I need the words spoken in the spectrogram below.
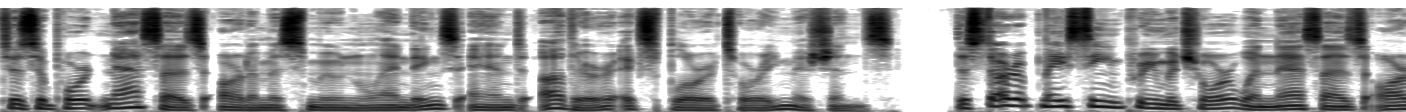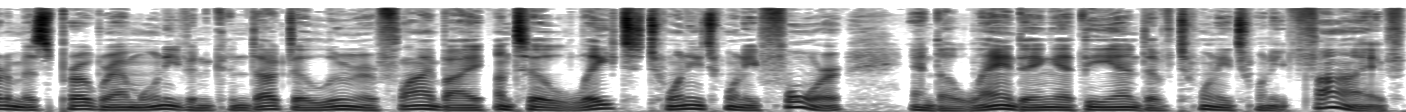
to support NASA's Artemis moon landings and other exploratory missions. The startup may seem premature when NASA's Artemis program won't even conduct a lunar flyby until late 2024 and a landing at the end of 2025.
